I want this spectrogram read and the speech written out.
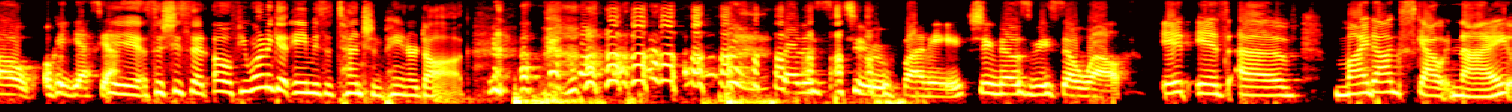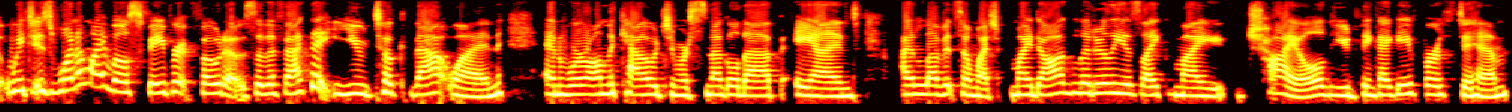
Oh, okay. Yes, yes. Yeah, yeah. So she said, "Oh, if you want to get Amy's attention, paint her dog." That is too funny. She knows me so well. It is of my dog Scout and I, which is one of my most favorite photos. So the fact that you took that one and we're on the couch and we're snuggled up and I love it so much. My dog literally is like my child. You'd think I gave birth to him.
